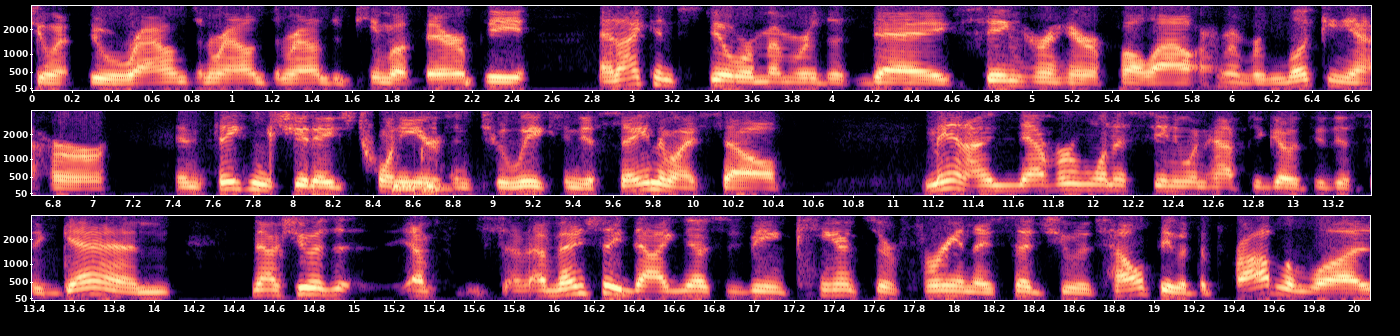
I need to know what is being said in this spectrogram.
She went through rounds and rounds and rounds of chemotherapy. And I can still remember this day seeing her hair fall out. I remember looking at her and thinking she had aged 20 years in two weeks and just saying to myself, man, I never want to see anyone have to go through this again. Now, she was eventually diagnosed as being cancer free, and they said she was healthy. But the problem was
